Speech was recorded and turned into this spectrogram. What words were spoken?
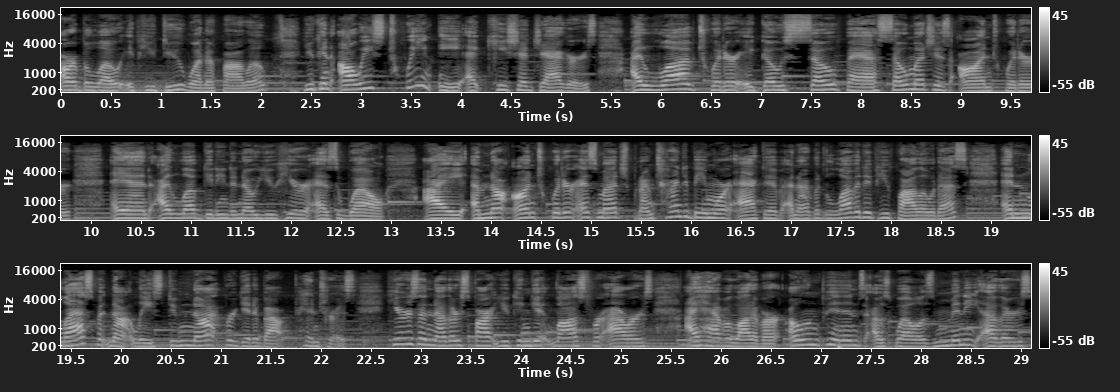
are below if you do want to follow. You can always tweet me at Kisha Jaggers. I love Twitter. It goes so fast. So much is on Twitter and I love getting to know you here as well. I am not on Twitter as much, but I'm trying to be more active, and I would love it if you followed us. And last but not least, do not forget about Pinterest. Here's another spot you can get lost for hours. I have a lot of our own pins as well as many others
